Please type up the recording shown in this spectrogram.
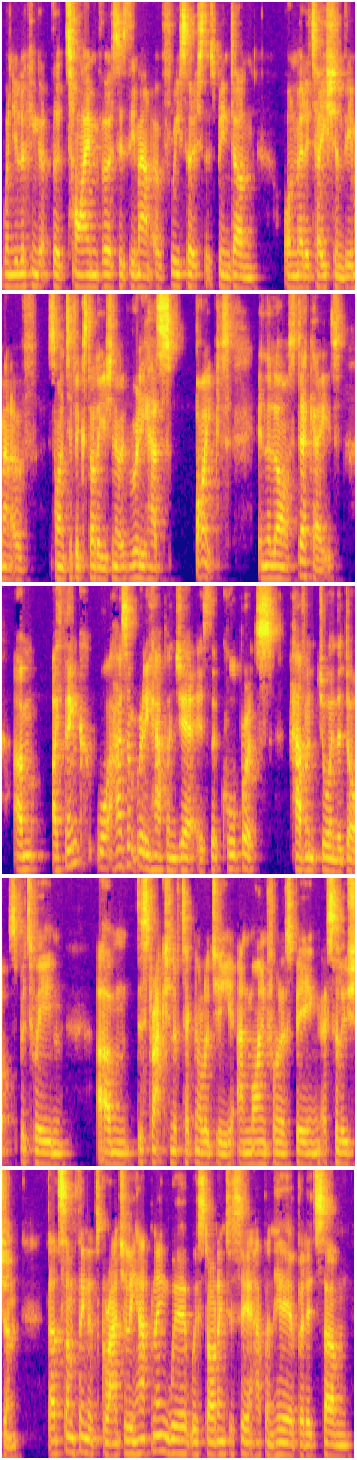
when you're looking at the time versus the amount of research that's been done on meditation, the amount of scientific studies. You know, it really has spiked in the last decade. Um, I think what hasn't really happened yet is that corporates haven't joined the dots between um, distraction of technology and mindfulness being a solution. That's something that's gradually happening. We're we're starting to see it happen here, but it's um,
